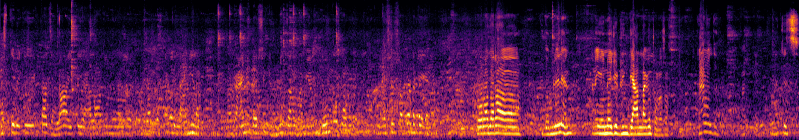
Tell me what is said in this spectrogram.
मस्तपैकी एक तास झाला इथे आला अजून लाईनी लागली काय नाही दर्शन घेऊनच जाणार आम्ही. अजून दोन तास लागू दर्शन शंभर टक्के थोडा जरा दमलेले आहे आणि एनर्जी ड्रिंक द्यायला लागेल थोडासा. काय बोलतो? नक्कीच.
